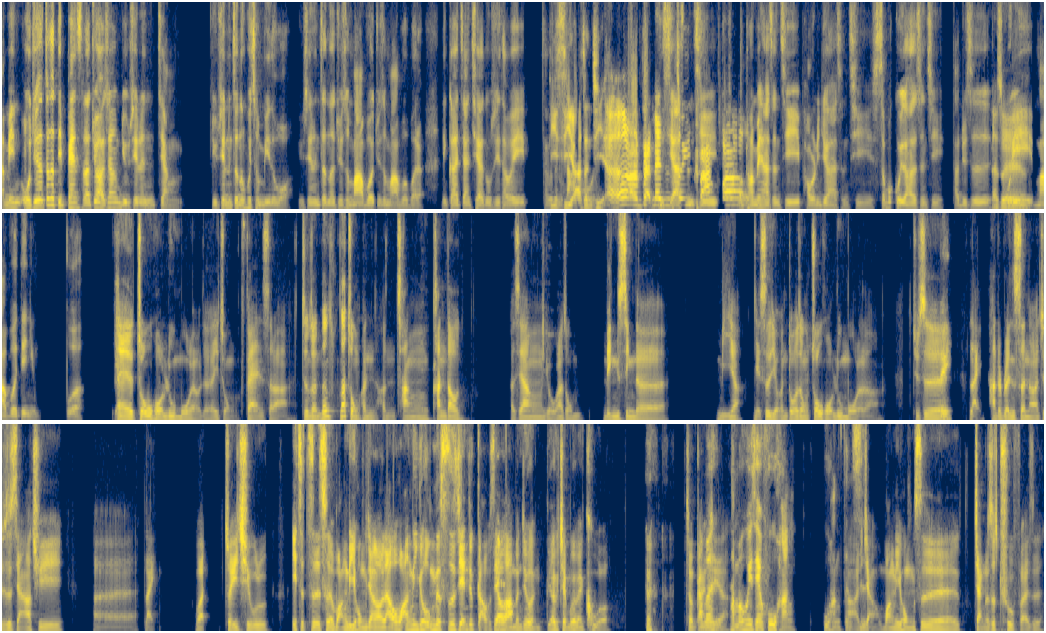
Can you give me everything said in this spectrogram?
I mean，我觉得这个 depends 啦，就好像有些人讲，有些人真的会沉迷的哦，有些人真的就是 Marvel 就是 Marvel 罢了，你跟他讲其他东西，他会他会 DC 啊，打神奇破你啊，Batman 是生气，最棒的，我旁边他生气，Power Ranger 他生气，什么鬼都他生气，他就是唯 Marvel 电影不二。呃，走火入魔了的一种 fans 啦，这种那那种很很常看到，好像有那种明星的迷啊，也是有很多这种走火入魔的啦，就是对来他的人生啊，就是想要去呃来 what 追求，一直支持王力宏这样哦，然后王力宏的事件就搞笑，他们就很要全部人哭哦，这种感觉啊。们他们会先护航，护航粉啊，丝。就讲王力宏是讲的是 truth 还是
